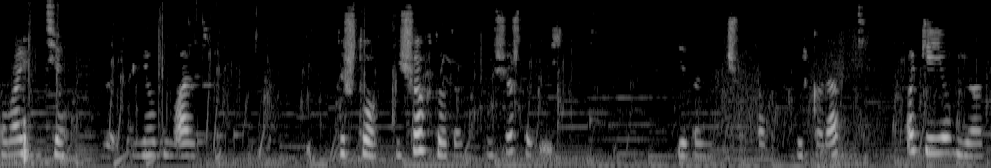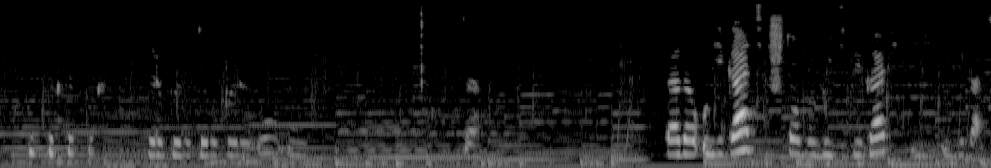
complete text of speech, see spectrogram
Помогите. Меня убивают. Ты что? Еще кто-то? Еще что-то есть? Где-то ничего. Так, дырка, да? Окей, убьет. Тык-тык-тык-тык. Тыры-пыры, тыры-пыры. Так. Надо убегать, чтобы быть бегать и убегать.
